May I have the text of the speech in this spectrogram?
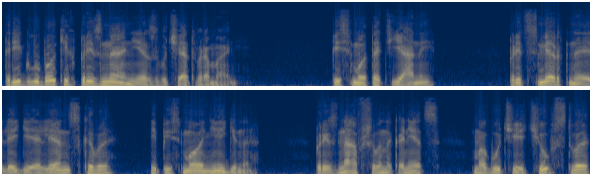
Три глубоких признания звучат в романе. Письмо Татьяны, предсмертная элегия Ленского и письмо Онегина, признавшего, наконец, могучее чувство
